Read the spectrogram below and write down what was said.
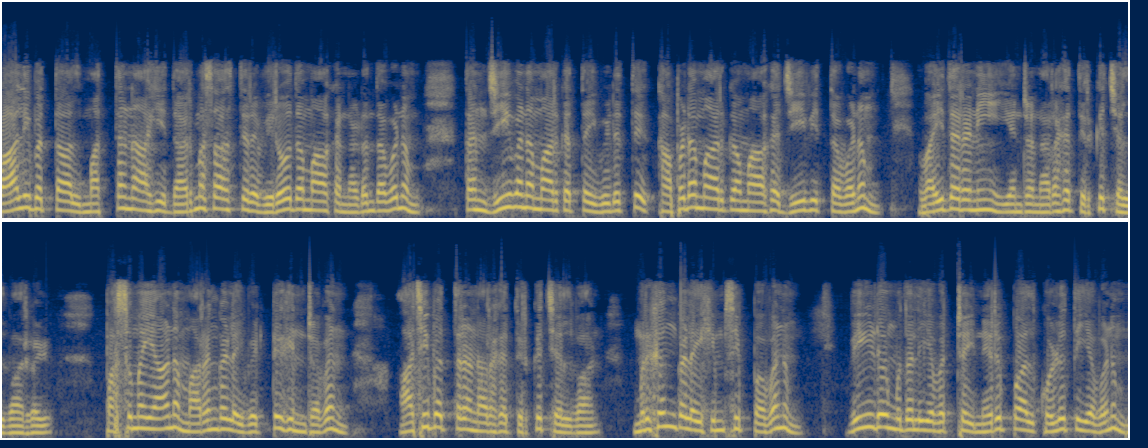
வாலிபத்தால் மத்தனாகி தர்மசாஸ்திர விரோதமாக நடந்தவனும் தன் ஜீவன மார்க்கத்தை விடுத்து கபட மார்க்கமாக ஜீவித்தவனும் வைதரணி என்ற நரகத்திற்கு செல்வார்கள். பசுமையான மரங்களை வெட்டுகின்றவன் அஜிபத்திர நரகத்திற்கு செல்வான். மிருகங்களை ஹிம்சிப்பவனும் வீடு முதலியவற்றை நெருப்பால் கொளுத்தியவனும்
